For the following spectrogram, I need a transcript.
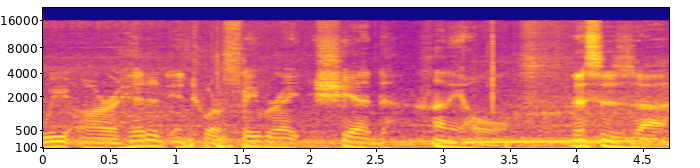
We are headed into our favorite shed, honey hole. This is uh,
